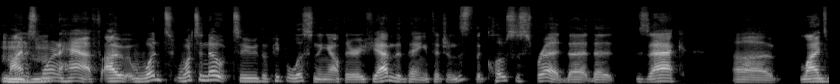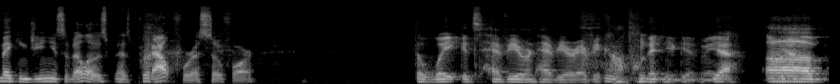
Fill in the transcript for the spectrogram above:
minus Mhm. one and a half. I want want to note to the people listening out there, if you haven't been paying attention, this is the closest spread that that Zach, uh, lines making genius of Ellos has put out for us so far. The weight gets heavier and heavier every compliment you give me. Yeah, Um,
